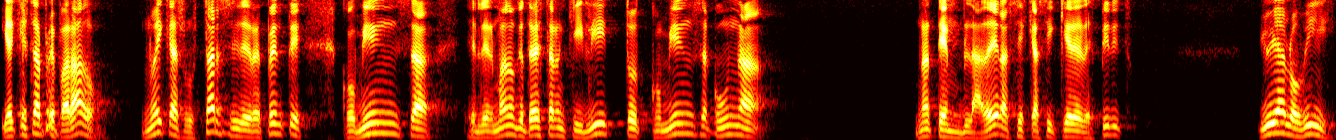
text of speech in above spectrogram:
y hay que estar preparado. No hay que asustarse si de repente comienza el hermano que te estar tranquilito comienza con una, una tembladera, si es que así quiere el Espíritu. Yo ya lo vi.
